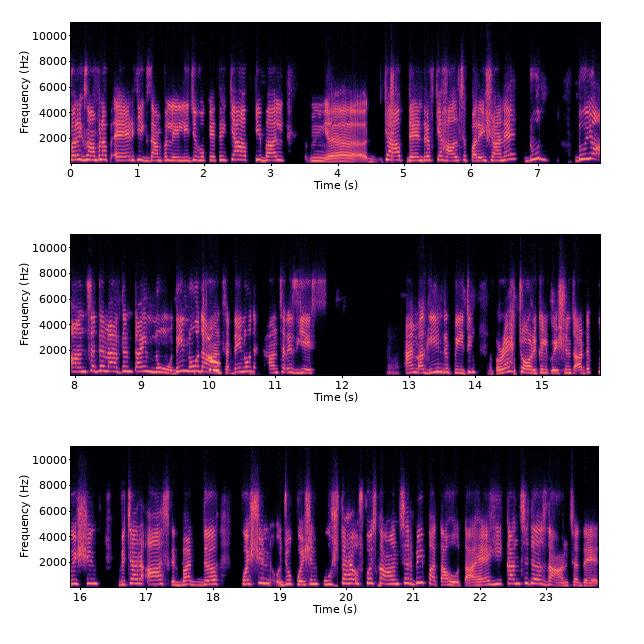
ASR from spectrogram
फॉर एग्ज़ाम्पल आप एड की एग्ज़ाम्पल ले लीजिए। वो कहते हैं क्या आपके बाल क्या आप डेंड्रफ के हाल से परेशान है? Do do you answer them at the time? No. They know the answer. They know that answer is I'm again repeating, rhetorical questions are the questions which are asked, but the question, जो question पूछता है, उसको इसका आंसर भी पता होता है। He considers the answer there.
